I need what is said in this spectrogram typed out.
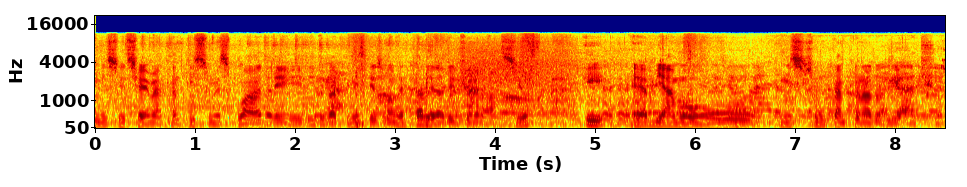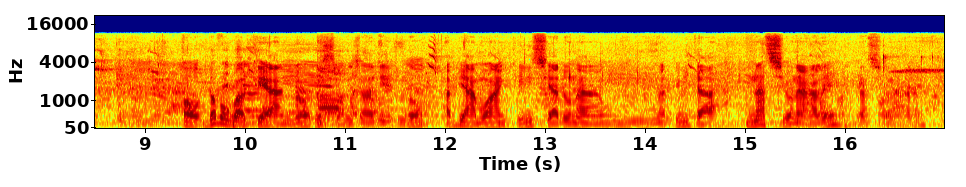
messo insieme a tantissime squadre dei dipartimenti esolamentali della Regione Lazio e, e, abbiamo messo su un campionato di calcio. Oh, dopo qualche anno, questo bisogna dirlo, abbiamo anche iniziato un'attività un nazionale, nazionale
